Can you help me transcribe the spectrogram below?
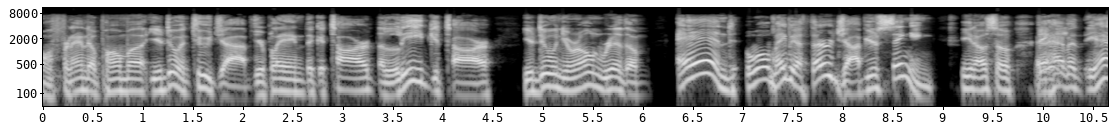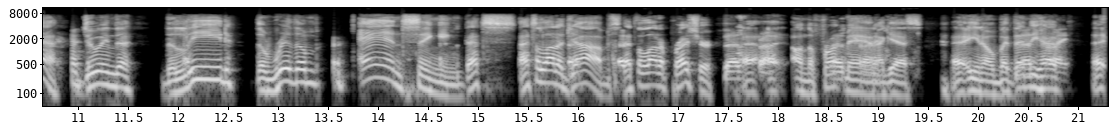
Well, Fernando Poma, you're doing two jobs. You're playing the guitar, the lead guitar. You're doing your own rhythm, and well, maybe a third job. You're singing. You know, so uh, having yeah, doing the the lead, the rhythm, and singing. That's that's a lot of jobs. That's a lot of pressure uh, right. uh, on the front That's man, right. I guess. Uh, you know, but then That's you have right. uh,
